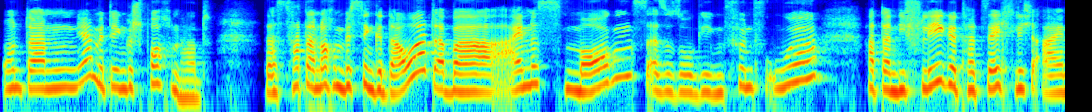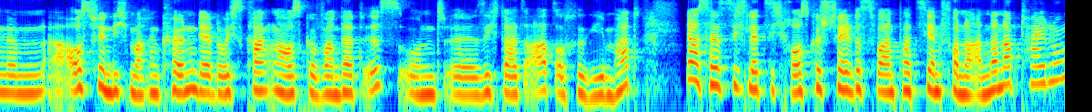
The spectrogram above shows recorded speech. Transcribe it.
und dann ja mit denen gesprochen hat. Das hat dann noch ein bisschen gedauert, aber eines Morgens, also so gegen 5 Uhr, hat dann die Pflege tatsächlich einen äh, ausfindig machen können, der durchs Krankenhaus gewandert ist und äh, sich da als Arzt ausgegeben hat. Ja, es hat sich letztlich herausgestellt, das war ein Patient von einer anderen Abteilung,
